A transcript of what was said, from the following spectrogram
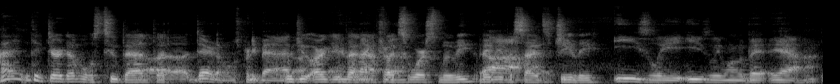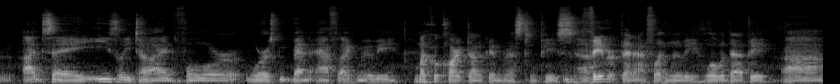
I didn't think Daredevil was too bad, but uh, Daredevil was pretty bad. would you argue Ben Elektra. Affleck's worst movie? Maybe Ah, besides Gigli. easily, easily one of the best. Yeah, I'd say easily tied for worst Ben Affleck movie. Michael Clarke Duncan, rest in peace. Favorite Ben Affleck movie? What would that be? Uh,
